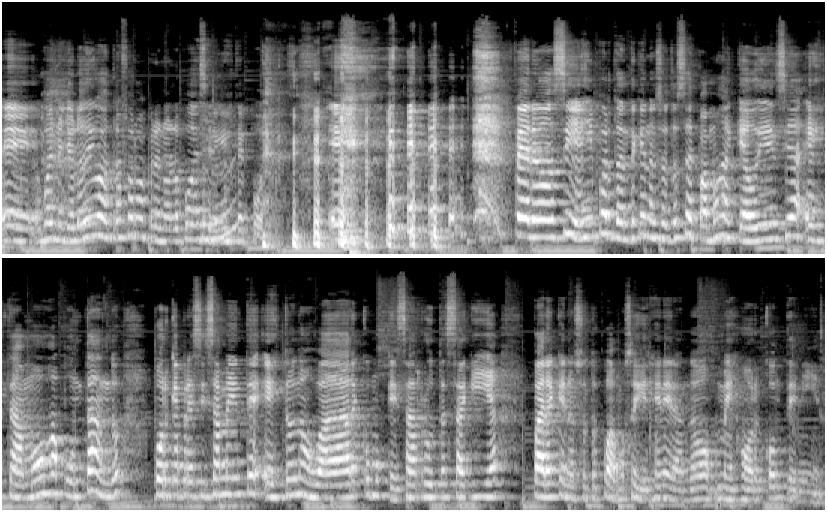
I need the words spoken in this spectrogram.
eh, bueno, yo lo digo de otra forma, pero no lo puedo decir en este podcast. Eh, Pero sí, es importante que nosotros sepamos a qué audiencia estamos apuntando, porque precisamente esto nos va a dar como que esa ruta, esa guía para que nosotros podamos seguir generando mejor contenido.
